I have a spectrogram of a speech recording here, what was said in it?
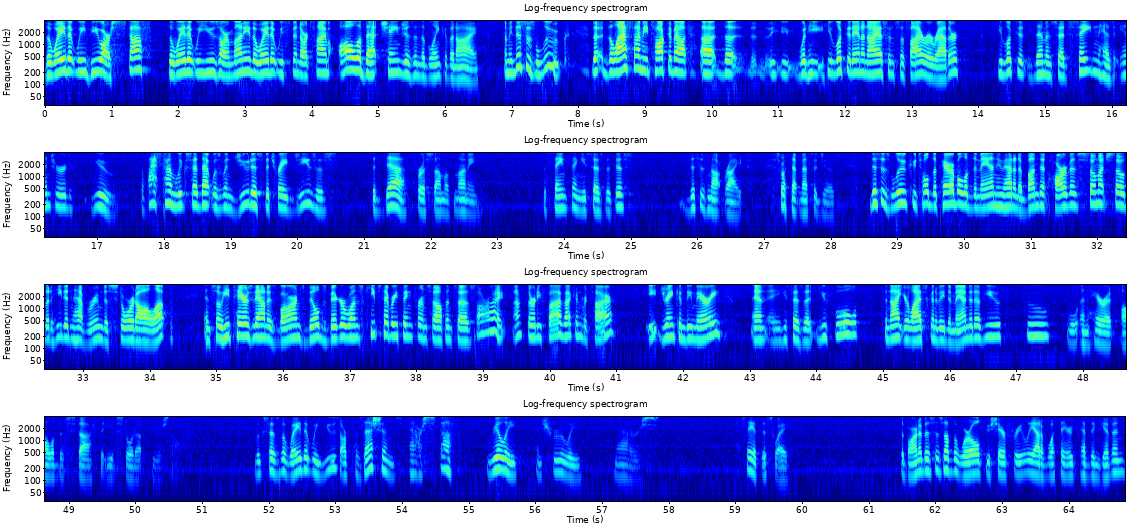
The way that we view our stuff, the way that we use our money, the way that we spend our time, all of that changes in the blink of an eye. I mean, this is Luke. The, the last time he talked about uh, the, the, when he, he looked at Ananias and Sapphira, rather, he looked at them and said, Satan has entered you. The last time Luke said that was when Judas betrayed Jesus to death for a sum of money. It's the same thing. He says that this, this is not right. That's what that message is. This is Luke who told the parable of the man who had an abundant harvest, so much so that he didn't have room to store it all up. And so he tears down his barns, builds bigger ones, keeps everything for himself, and says, All right, I'm 35, I can retire, eat, drink, and be merry. And he says that, You fool, tonight your life's going to be demanded of you. Who will inherit all of this stuff that you've stored up for yourself? Luke says the way that we use our possessions and our stuff really and truly matters say it this way the Barnabases of the world who share freely out of what they have been given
